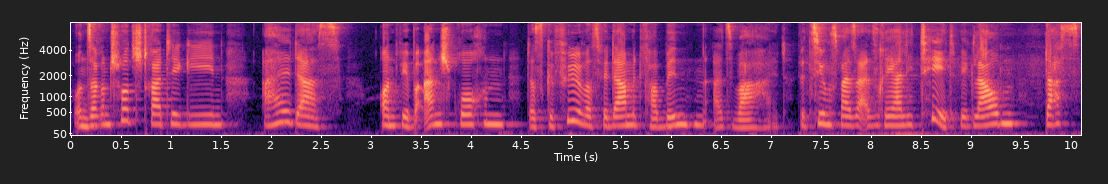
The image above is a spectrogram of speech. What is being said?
unseren Schutzstrategien, all das. Und wir beanspruchen das Gefühl, was wir damit verbinden, als Wahrheit, beziehungsweise als Realität. Wir glauben, das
